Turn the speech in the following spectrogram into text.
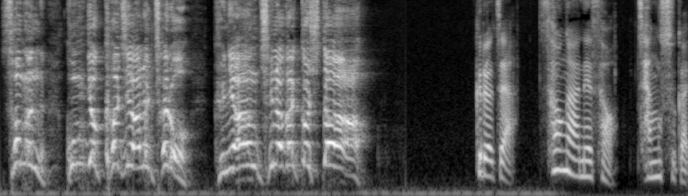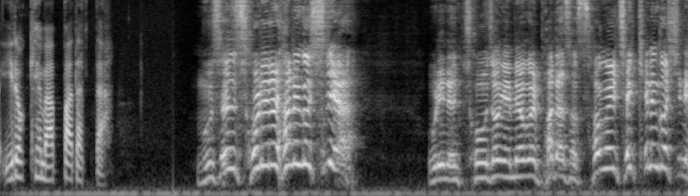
성은 공격하지 않은 채로 그냥 지나갈 것이다. 그러자 성 안에서 장수가 이렇게 맞받았다. 무슨 소리를 하는 것이냐? 우리는 조정의 명을 받아서 성을 지키는 것이니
